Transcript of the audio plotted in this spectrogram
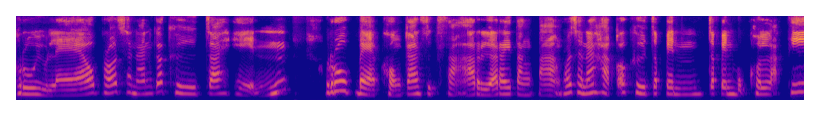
ครูอยู่แล้ว เพราะฉะนั้นก็คือจะเห็นรูปแบบของการศึกษาหรืออะไรต่าง ๆ เพราะฉะนั้นค่ะก็คือจะเป็นจะเป็นบุคคลหลักที่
